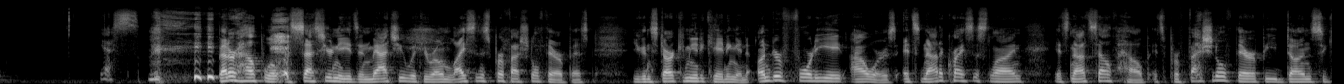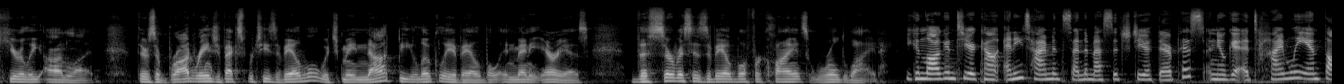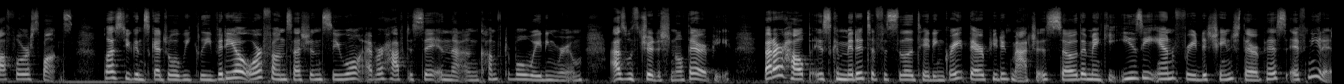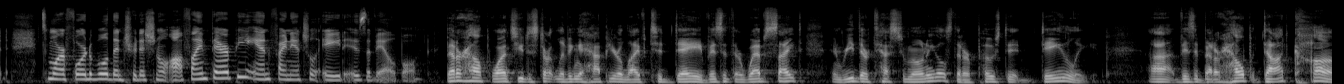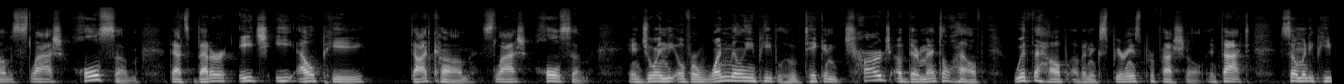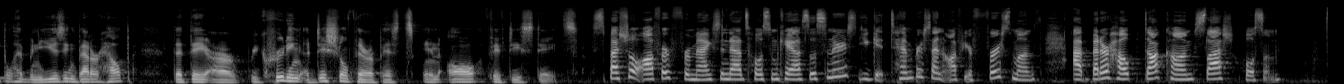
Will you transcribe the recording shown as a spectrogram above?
yes BetterHelp will assess your needs and match you with your own licensed professional therapist. You can start communicating in under 48 hours. It's not a crisis line, it's not self help, it's professional therapy done securely online. There's a broad range of expertise available, which may not be locally available in many areas. The service is available for clients worldwide. You can log into your account anytime and send a message to your therapist, and you'll get a timely and thoughtful response. Plus, you can schedule a weekly video or phone session so you won't ever have to sit in that uncomfortable waiting room, as with traditional therapy. BetterHelp is committed to facilitating great therapeutic matches, so they make it easy and free to change therapists if needed. It's more affordable than traditional offline therapy, and financial aid is available. BetterHelp wants you to start living a happier life today. Visit their website and read their testimonials that are posted daily. Uh, visit betterhelp.com slash wholesome. That's better, H-E-L-P dot com slash wholesome. And join the over 1 million people who have taken charge of their mental health with the help of an experienced professional. In fact, so many people have been using BetterHelp that they are recruiting additional therapists in all 50 states. Special offer for Mags and Dad's Wholesome Chaos listeners. You get 10% off your first month at betterhelp.com slash wholesome.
